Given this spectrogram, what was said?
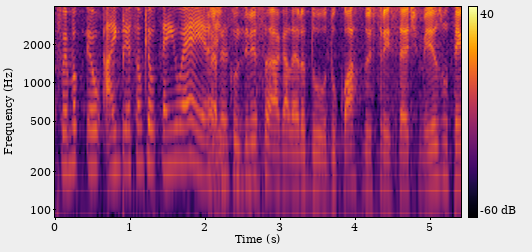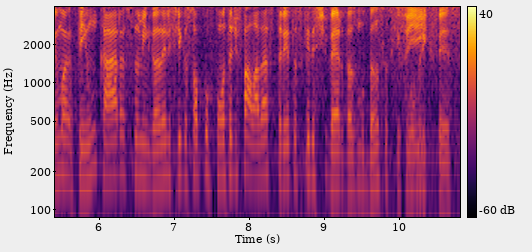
Foi uma- eu- a impressão que eu tenho é essa. É, assim. inclusive essa, a galera do, do quarto 237 mesmo, tem, uma, tem um cara, se não me engano, ele fica só por conta de falar das tretas que eles tiveram, das mudanças que Sim. o Kubrick fez.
